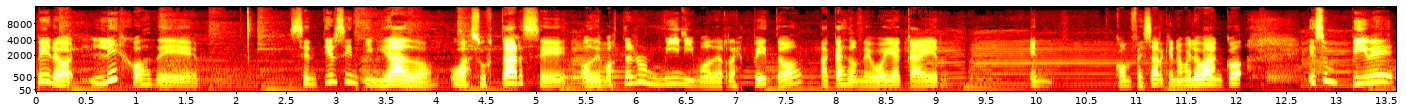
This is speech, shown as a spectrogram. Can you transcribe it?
Pero lejos de sentirse intimidado o asustarse o demostrar un mínimo de respeto, acá es donde voy a caer en confesar que no me lo banco, es un pibe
